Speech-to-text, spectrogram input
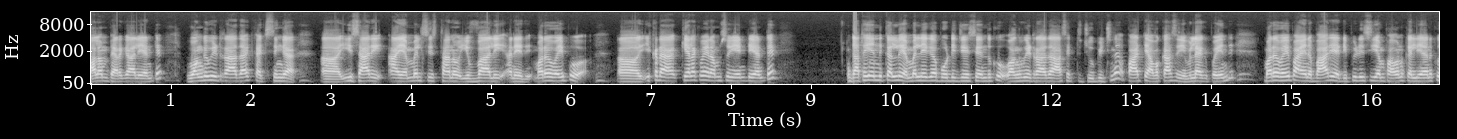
బలం పెరగాలి అంటే వంగవీటి రాధాకి ఖచ్చితంగా ఈసారి ఆ ఎమ్మెల్సీ స్థానం ఇవ్వాలి అనేది. మరోవైపు ఇక్కడ కీలకమైన అంశం ఏంటి అంటే గత ఎన్నికల్లో ఎమ్మెల్యేగా పోటీ చేసేందుకు వంగవీటి రాధా ఆసక్తి చూపించిన పార్టీ అవకాశం ఇవ్వలేకపోయింది. మరోవైపు ఆయన భార్య డిప్యూటీ సీఎం పవన్ కళ్యాణ్కు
